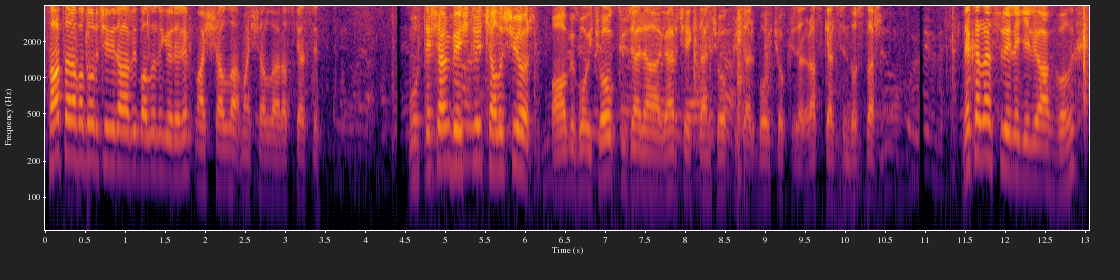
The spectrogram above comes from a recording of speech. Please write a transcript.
Sağ tarafa doğru çevir abi balığını görelim. Maşallah maşallah rast gelsin. Muhteşem beşli çalışıyor. Abi boy çok güzel ha. Gerçekten çok güzel. Boy çok güzel. Rast gelsin dostlar. Ne kadar süreyle geliyor abi balık?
